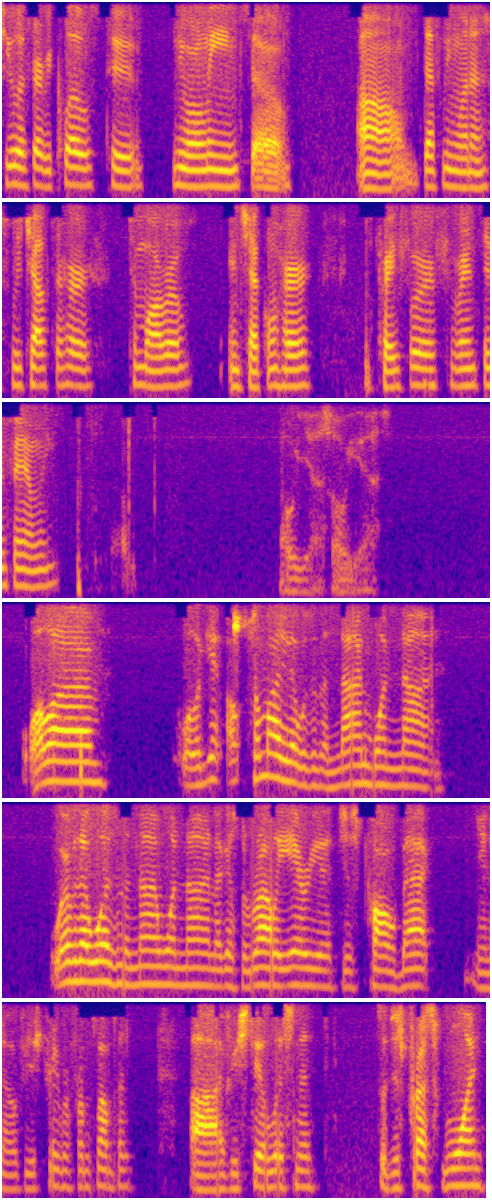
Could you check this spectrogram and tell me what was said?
she lives very close to New Orleans. So um, definitely want to reach out to her tomorrow and check on her and pray for her friends and family. Oh yes, oh yes. Well, um, well again, oh, somebody that was in the nine one nine, whoever that was in the nine one nine, I guess the Raleigh area, just call back. You know, if you're streaming from something, uh, if you're still listening, so just press one.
